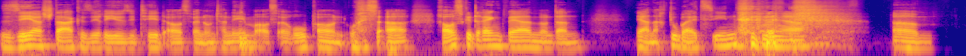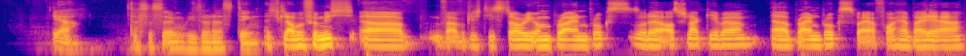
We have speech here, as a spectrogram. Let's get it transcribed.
sehr starke Seriosität aus, wenn Unternehmen aus Europa und USA rausgedrängt werden und dann ja nach Dubai ziehen. Ja. ähm, ja, das ist irgendwie so das Ding. Ich glaube, für mich äh, war wirklich die Story um Brian Brooks so der Ausschlaggeber. Äh, Brian Brooks war ja vorher bei der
